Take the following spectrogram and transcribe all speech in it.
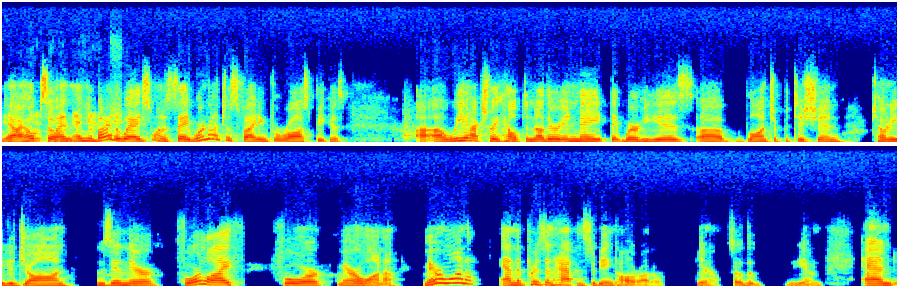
yeah, I hope so. And and by the way, I just want to say we're not just fighting for Ross because uh, uh, we actually helped another inmate that where he is uh, launch a petition. Tony DeJohn, who's in there for life for marijuana, marijuana, and the prison happens to be in Colorado you know, so the, you know, and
